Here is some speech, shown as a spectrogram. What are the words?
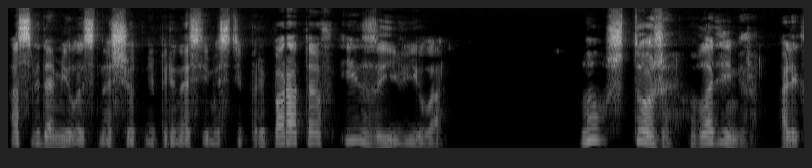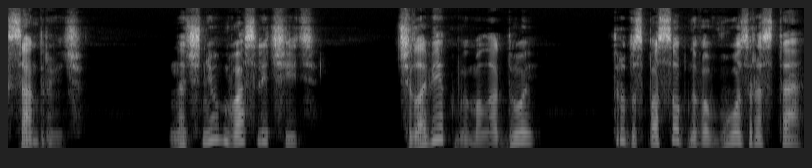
осведомилась насчет непереносимости препаратов и заявила. «Ну что же, Владимир Александрович, начнем вас лечить. Человек вы молодой, трудоспособного возраста,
